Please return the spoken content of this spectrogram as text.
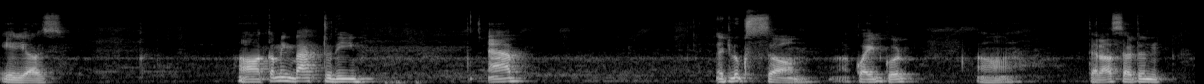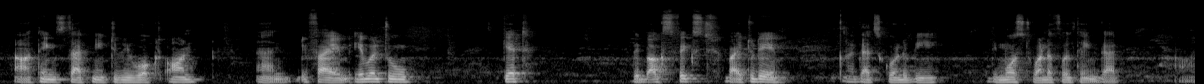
areas. Uh, coming back to the app, it looks um, quite good. Uh, there are certain uh, things that need to be worked on and if i'm able to get the bugs fixed by today that's going to be the most wonderful thing that uh,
